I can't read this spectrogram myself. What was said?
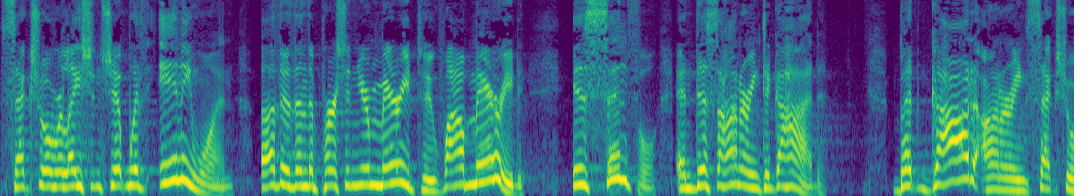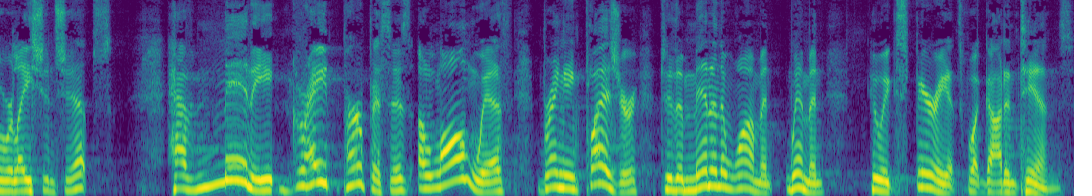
Sexual relationship with anyone other than the person you're married to while married is sinful and dishonoring to God. But God honoring sexual relationships have many great purposes along with bringing pleasure to the men and the woman, women who experience what God intends.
